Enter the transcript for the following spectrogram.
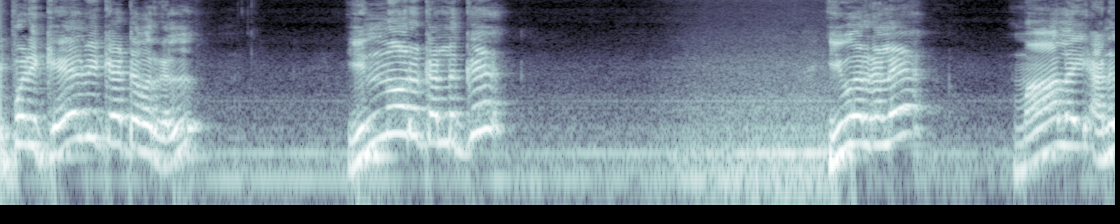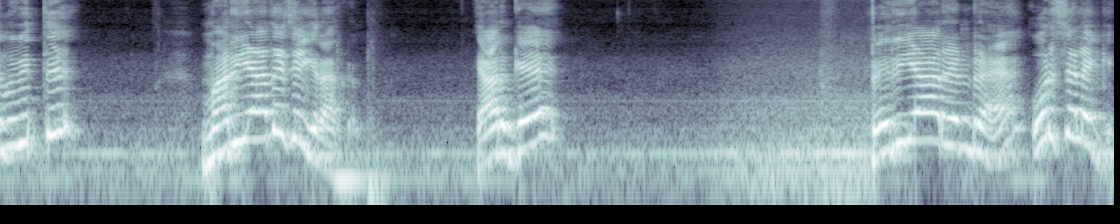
இப்படி கேள்வி கேட்டவர்கள் இன்னொரு கல்லுக்கு இவர்களே மாலை அனுபவித்து மரியாதை செய்கிறார்கள். யாருக்கு? பெரியார் என்ற ஒரு சிலைக்கு.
